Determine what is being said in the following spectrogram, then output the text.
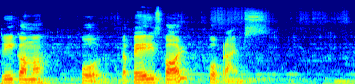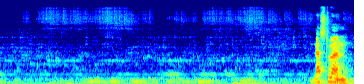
3 comma 4 the pair is called co-primes. Next one.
